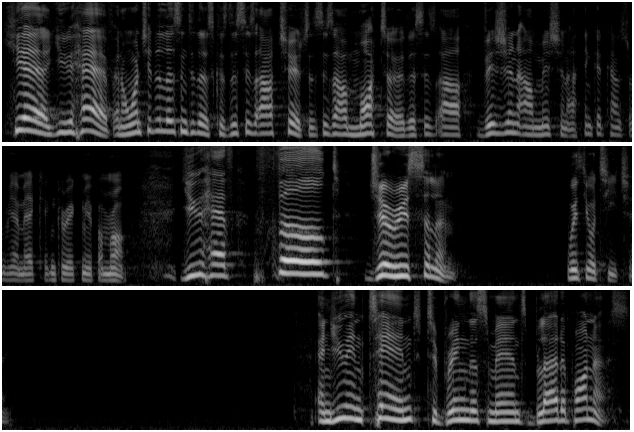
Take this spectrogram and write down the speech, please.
here you have, and I want you to listen to this because this is our church, this is our motto, this is our vision, our mission. I think it comes from here. Matt can correct me if I'm wrong. You have filled Jerusalem with your teaching. And you intend to bring this man's blood upon us.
